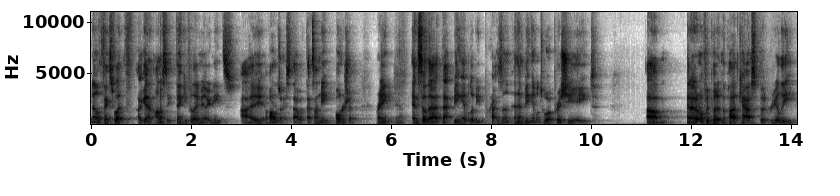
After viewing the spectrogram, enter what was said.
no, thanks for let again, honestly, thank you for letting me know your needs. I apologize. That that's on me. Ownership, right? Yeah. And so that that being able to be present and then being able to appreciate um and I don't know if we put it in the podcast, but really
